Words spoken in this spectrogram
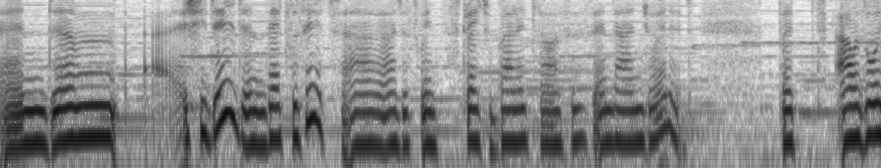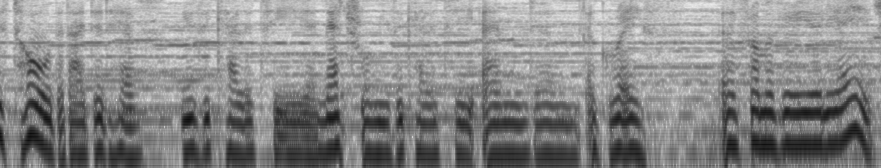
And um, she did, and that was it. I, I just went straight to ballet classes and I enjoyed it. But I was always told that I did have musicality, a natural musicality, and um, a grace uh, from a very early age.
